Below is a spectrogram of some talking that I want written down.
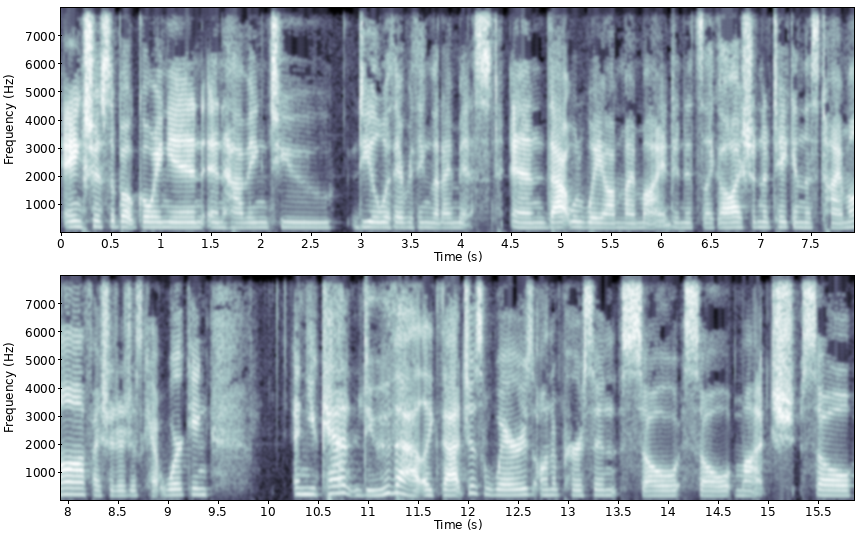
anxious about going in and having to deal with everything that I missed. And that would weigh on my mind. And it's like, oh, I shouldn't have taken this time off. I should have just kept working. And you can't do that. Like that just wears on a person so, so much. So,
